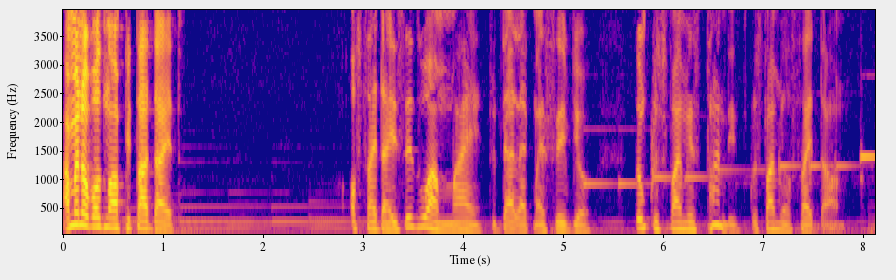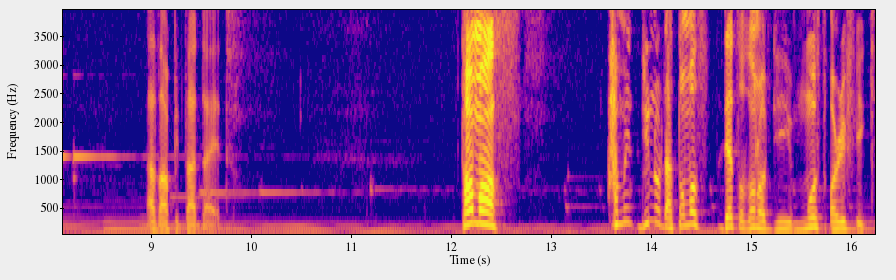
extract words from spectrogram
How many of us know Peter died? Upside down. He says, Who am I to die like my Savior? Don't crucify me standing, crucify me upside down. That's how Peter died. Thomas. I mean, do you know that Thomas' death was one of the most horrific?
